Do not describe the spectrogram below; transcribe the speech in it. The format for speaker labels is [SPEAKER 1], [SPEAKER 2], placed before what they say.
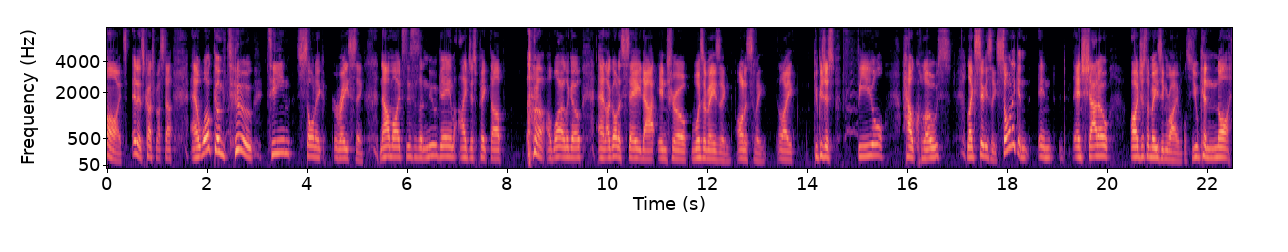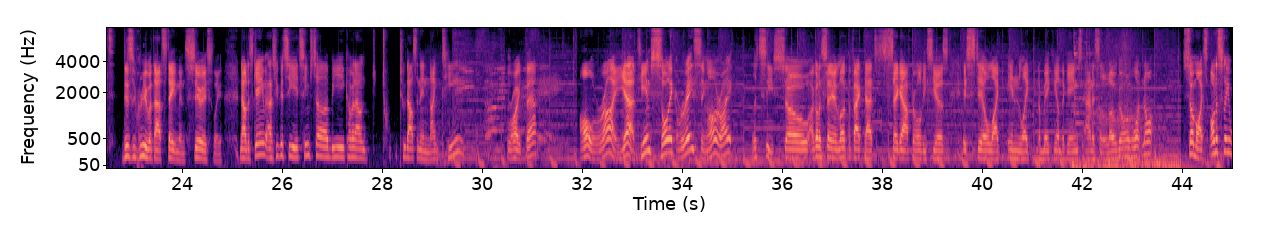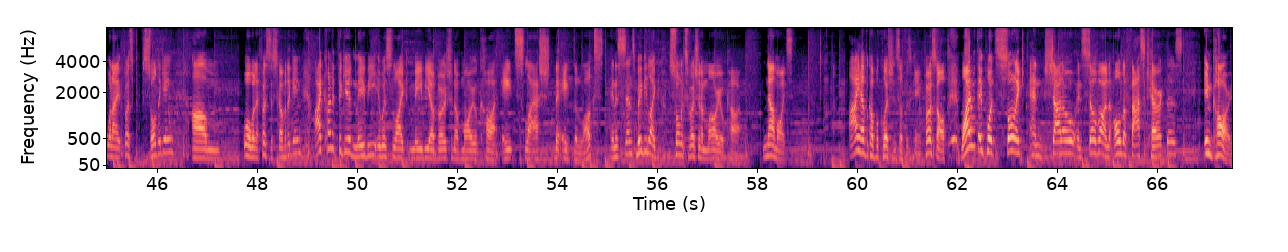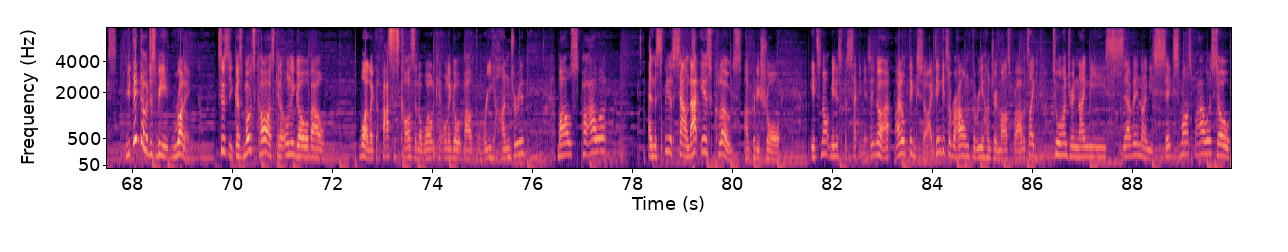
[SPEAKER 1] Mates, it is Crashmaster, and welcome to Team Sonic Racing. Now mates, this is a new game I just picked up a while ago, and I gotta say that intro was amazing, honestly. Like, you could just feel how close, like seriously, Sonic and, and, and Shadow are just amazing rivals. You cannot disagree with that statement, seriously. Now this game, as you can see, it seems to be coming out in 2019. Right there. Alright, yeah, Team Sonic Racing, alright. Let's see, so I gotta say I love the fact that Sega after all these years is still like in like the making of the games and it's a logo and whatnot. So much. Honestly, when I first saw the game, um, well, when I first discovered the game, I kind of figured maybe it was like maybe a version of Mario Kart 8 slash the 8 Deluxe, in a sense. Maybe like Sonic's version of Mario Kart. Now, mates, I have a couple questions of this game. First off, why would they put Sonic and Shadow and Silver and all the fast characters in cars? you think they would just be running. Seriously, because most cars can only go about, what, like the fastest cars in the world can only go about 300 miles per hour? And the speed of sound, that is close, I'm pretty sure, it's not meters per second, is it? No, I, I don't think so. I think it's around 300 miles per hour. It's like 297, 96 miles per hour. So,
